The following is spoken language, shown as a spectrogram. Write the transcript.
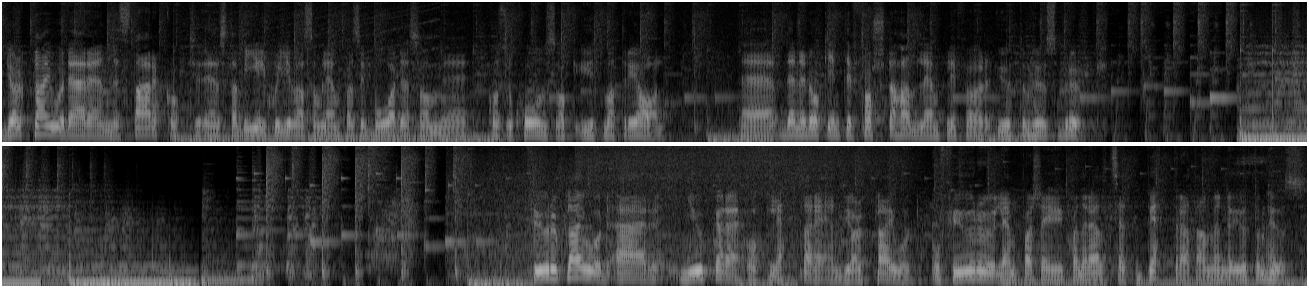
Björkplywood är en stark och eh, stabil skiva som lämpar sig både som eh, konstruktions och ytmaterial. Eh, den är dock inte i första hand lämplig för utomhusbruk. Furuplywood är mjukare och lättare än björkplywood. Och furu lämpar sig generellt sett bättre att använda utomhus.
